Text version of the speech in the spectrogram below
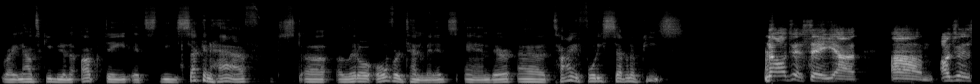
right now, to give you an update, it's the second half, just uh, a little over 10 minutes, and they're uh, tied 47 apiece. No, I'll gonna say yeah. Um, I was gonna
